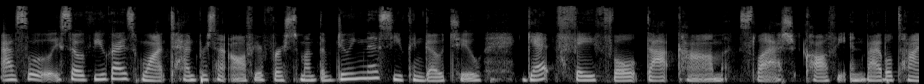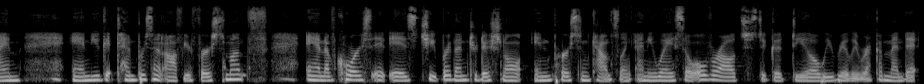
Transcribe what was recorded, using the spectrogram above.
Absolutely. So if you guys want 10% off your first month of doing this, you can go to getfaithful.com slash coffee and Bible time and you get 10% off your first month. And of course, it is cheaper than traditional in-person counseling anyway. So overall, it's just a good deal. We really recommend it.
